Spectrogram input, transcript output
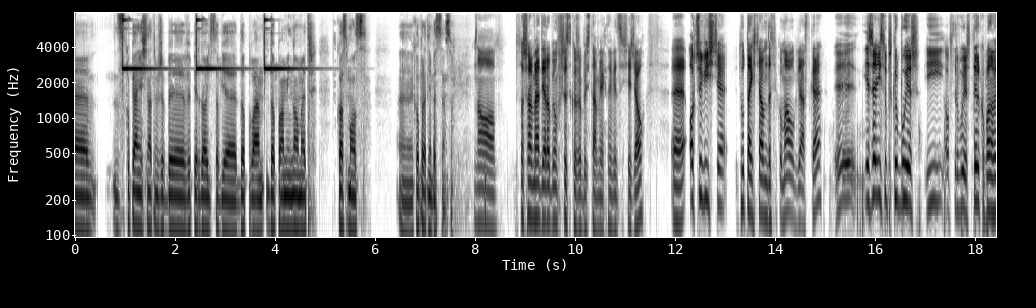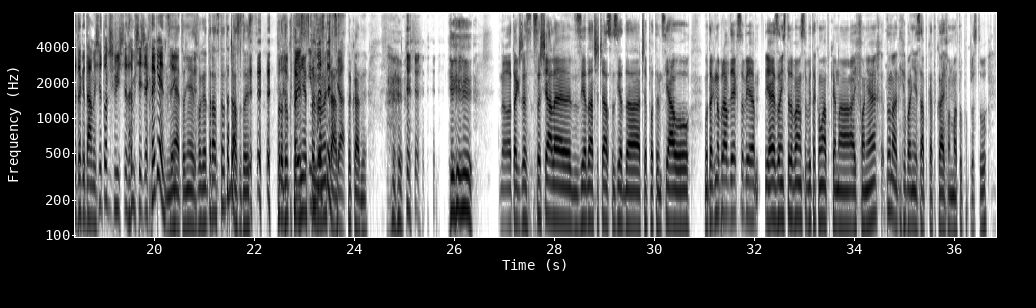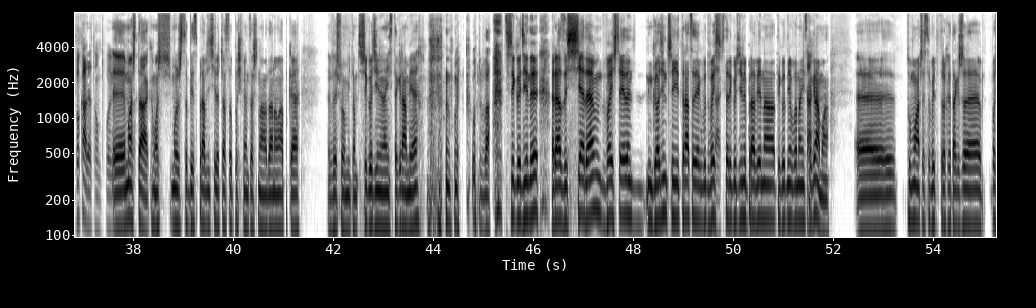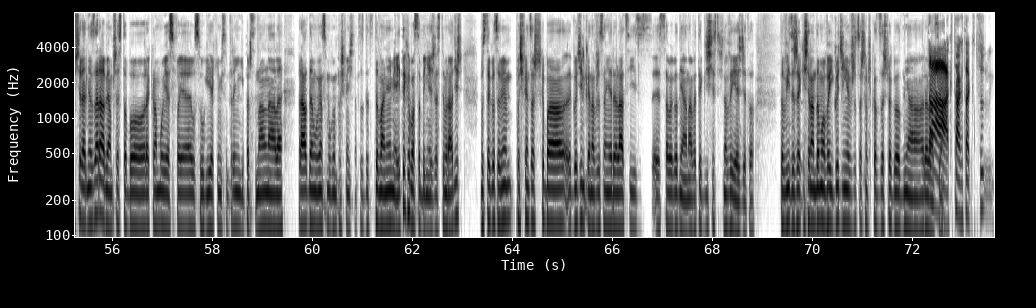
skupianie się na tym, żeby wypierdolić sobie dopa, dopaminometr w kosmos, e, kompletnie bez sensu. No, social media robią wszystko, żebyś tam jak najwięcej siedział. E, oczywiście tutaj chciałbym dać tylko małą gwiazdkę. E, jeżeli subskrybujesz i obserwujesz tylko panowie dogadamy się, to oczywiście tam siedź jak najwięcej. Nie, to nie jest w ogóle teraz strata czasu, to jest produktywnie spędzony czas. Dokładnie. No, także sociale, zjadacze czasu, zjadacze potencjału, bo tak naprawdę jak sobie, ja zainstalowałem sobie taką apkę na iPhone'ie, to nawet chyba nie jest apka, tylko iPhone ma to po prostu. Blokadę tą. E, masz tak, masz, możesz sobie sprawdzić, ile czasu poświęcasz na daną apkę. Wyszło mi tam 3 godziny na Instagramie. Mówię, Kurwa, 3 godziny razy 7, 21 godzin, czyli tracę jakby 24 godziny prawie na tygodniowo na Instagrama. E, tłumaczę sobie to trochę tak, że pośrednio zarabiam przez to, bo reklamuję swoje usługi, jakimi są treningi personalne, ale prawdę mówiąc mógłbym poświęcić na to zdecydowanie mniej. Ty chyba sobie nieźle z tym radzisz, bo z tego co wiem, poświęcasz chyba godzinkę na wrzucenie relacji z, z całego dnia, nawet jak gdzieś jesteś na wyjeździe, to, to widzę, że jakieś randomowej godzinie wrzucasz na przykład z zeszłego dnia relację. Tak, tak, tak.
